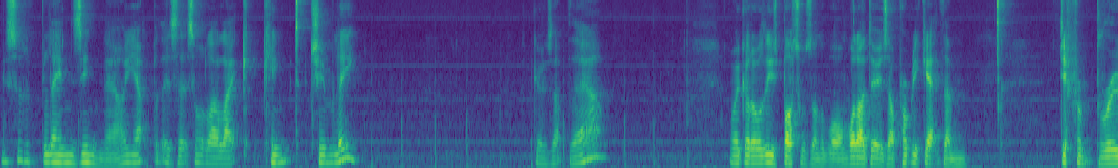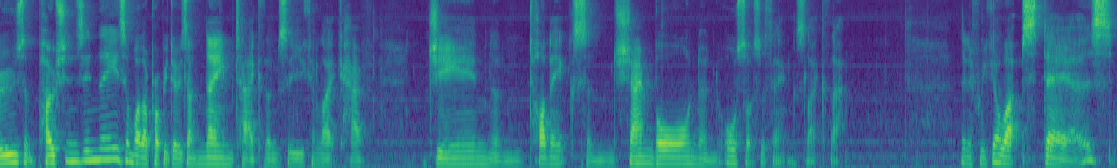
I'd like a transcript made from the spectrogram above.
it sort of blends in now. Yep but there's that sort like kinked chimney goes up there. And we've got all these bottles on the wall. And what I'll do is I'll probably get them different brews and potions in these and what I'll probably do is I'll name tag them so you can like have gin and tonics and Chambord and all sorts of things like that. Then if we go upstairs,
